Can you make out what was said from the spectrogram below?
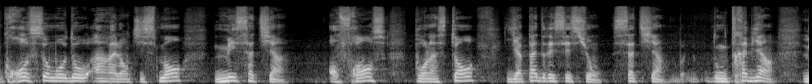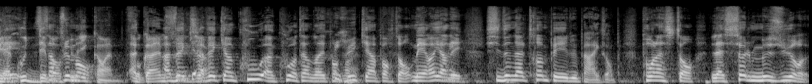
grosso modo un ralentissement, mais ça tient. En France, pour l'instant, il n'y a pas de récession. Ça tient. Donc très bien. Mais, à coup de dépenses publiques quand même. Faut quand même avec, avec un coût, un coût en termes de dépenses publiques qui est important. Mais regardez, si Donald Trump est élu, par exemple, pour l'instant, la seule mesure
